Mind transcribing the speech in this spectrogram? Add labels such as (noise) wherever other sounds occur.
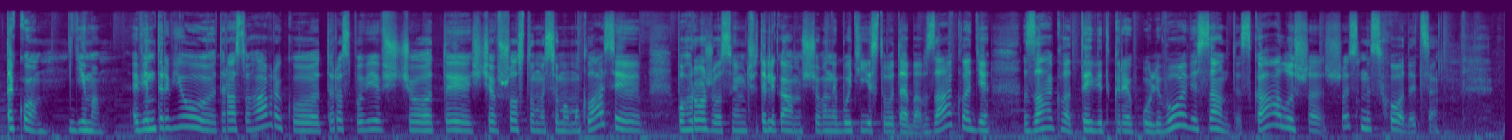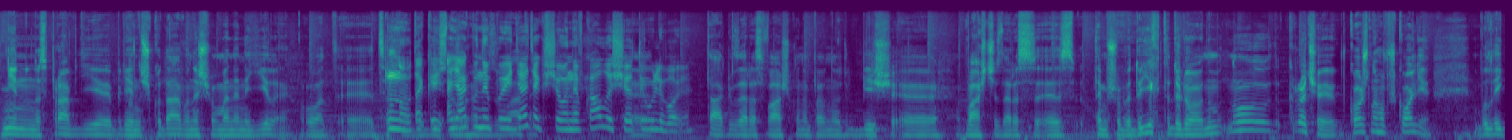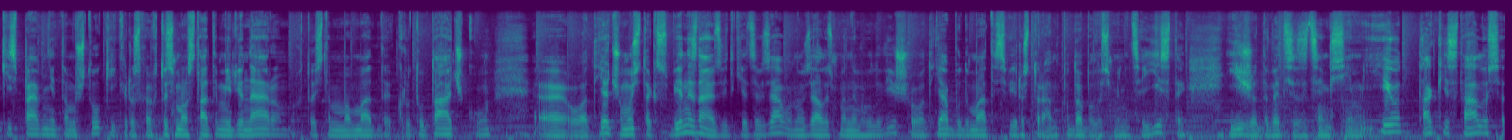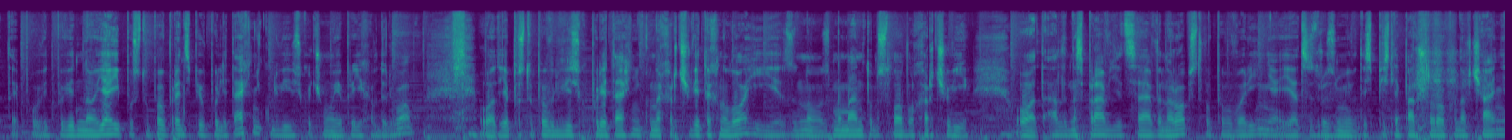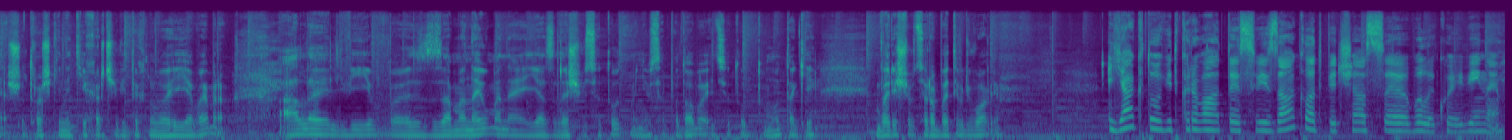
Тако, Діма. В інтерв'ю Тарасу Гаврику ти розповів, що ти ще в шостому-сьомому класі погрожував своїм вчителькам, що вони будуть їсти у тебе в закладі. Заклад ти відкрив у Львові, сам ти з Калуша, щось не сходиться. Ні, ну насправді, блін, шкода, вони ще в мене не їли. От е, це ну так а як вони поїдять, якщо вони в Калуші, а ти у Львові? Так, зараз важко, напевно, більш е, важче зараз е, з тим, щоб доїхати до Львова. Ну, ну коротше, в кожного в школі були якісь певні там штуки, які розказали. Хтось мав стати мільйонером, хтось там мав мати круту тачку. Е, От я чомусь так собі я не знаю, звідки я це взяв. Воно взялось в мене в голові, що от я буду мати свій ресторан. Подобалось мені це їсти, їжа, дивитися за цим всім. І от так і стало сталося. Типу, відповідно, я і поступив в принципі в політехніку Львівську, чому я приїхав до Львова. От я поступив в Львівську політехніку на харчові технології ну, з моментом слова харчові. От, але насправді це виноробство, пивоваріння. Я це зрозумів десь після першого року навчання, що трошки не ті харчові технології я вибрав. Але Львів е, заманив мене, я залишився тут. Мені все подобається тут, тому так і вирішив це робити в Львові. Як то відкривати свій заклад під час е, великої війни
